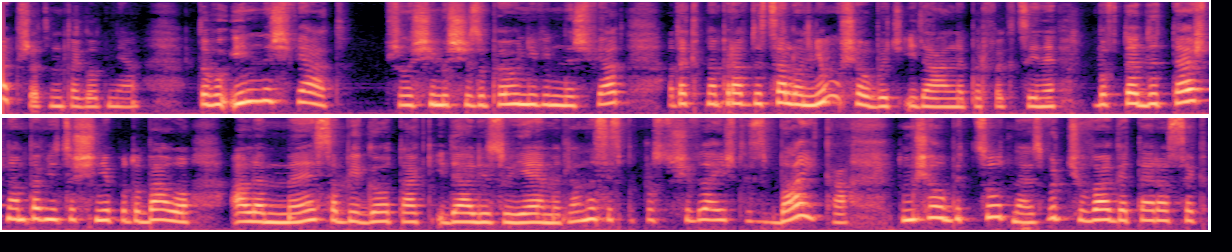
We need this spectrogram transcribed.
lepsze tamtego dnia. To był inny świat. Przenosimy się zupełnie w inny świat, a tak naprawdę wcale on nie musiał być idealny, perfekcyjny, bo wtedy też nam pewnie coś się nie podobało, ale my sobie go tak idealizujemy. Dla nas jest po prostu się wydaje, że to jest bajka. To musiało być cudne. Zwróćcie uwagę teraz, jak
